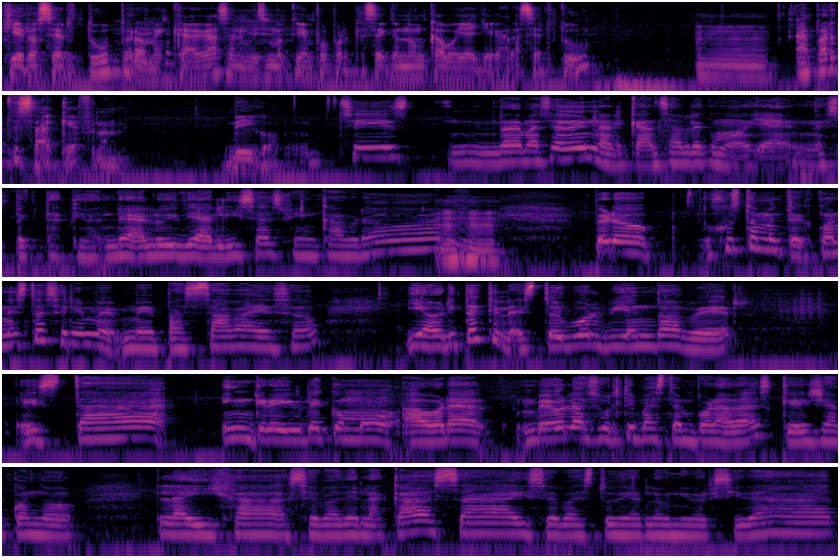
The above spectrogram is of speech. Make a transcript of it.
quiero ser tú, pero me cagas al mismo tiempo porque sé que nunca voy a llegar a ser tú. Mm, aparte Zac Efron, digo. Sí, es demasiado inalcanzable como ya en expectativa. Ya lo idealizas bien cabrón. Pero justamente con esta serie me, me pasaba eso y ahorita que la estoy volviendo a ver, está increíble como ahora veo las últimas temporadas, que es ya cuando la hija se va de la casa y se va a estudiar la universidad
